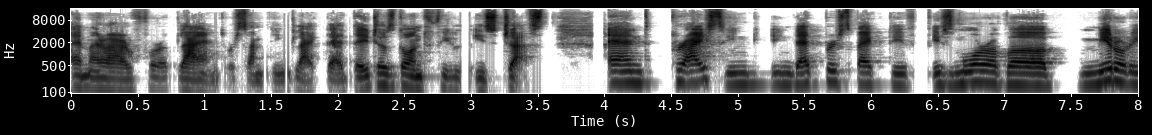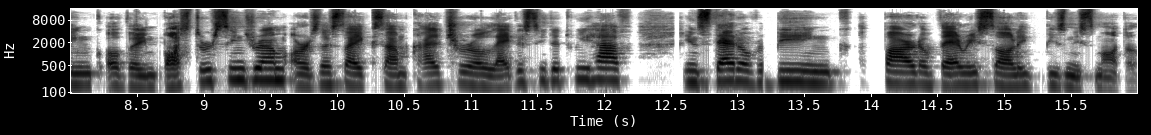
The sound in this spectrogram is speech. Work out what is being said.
MRR for a client or something like that. They just don't feel it's just. And pricing in that perspective is more of a mirroring of the imposter syndrome or just like some cultural legacy that we have instead of being part of very solid business model.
